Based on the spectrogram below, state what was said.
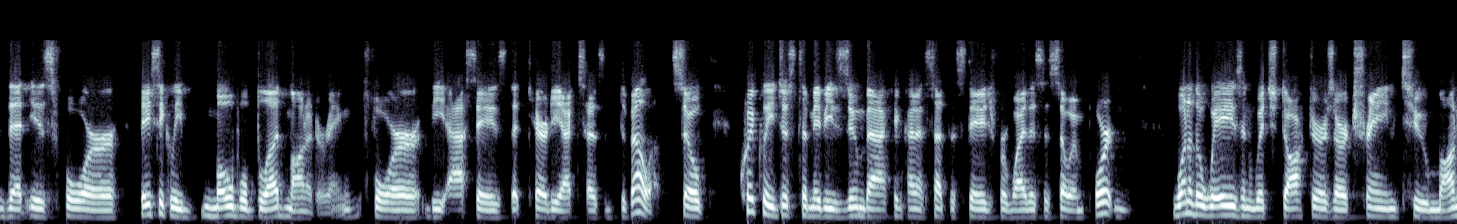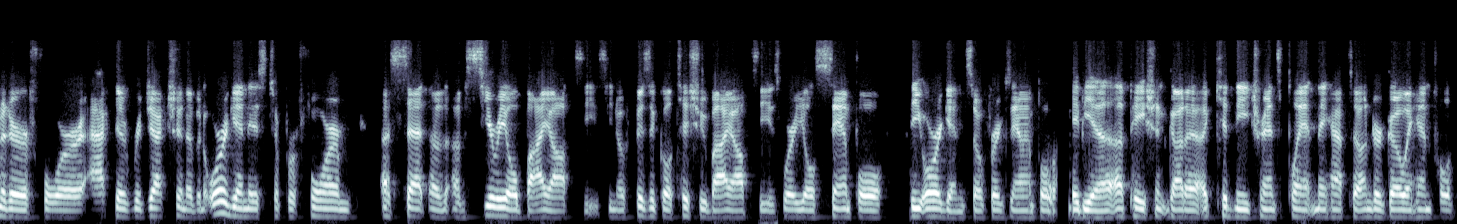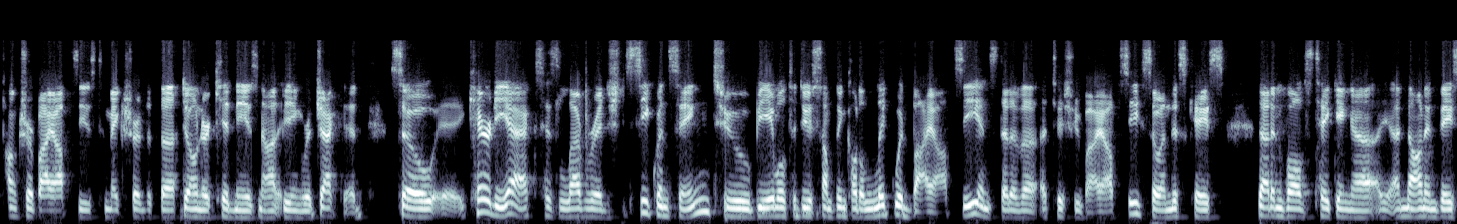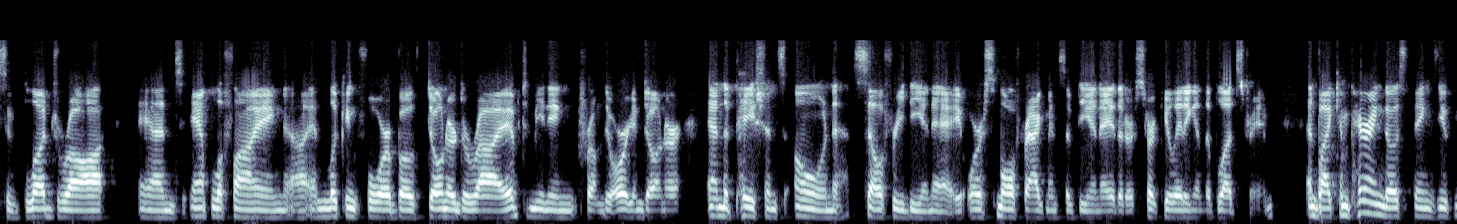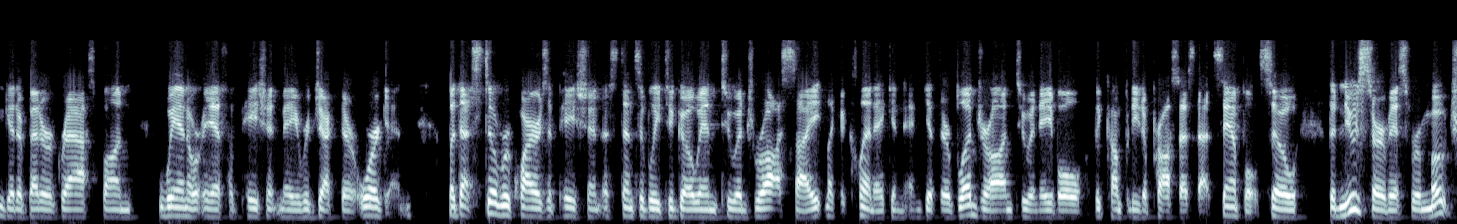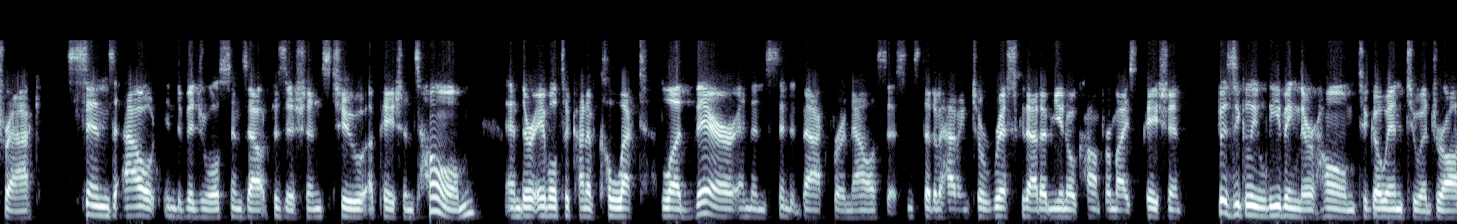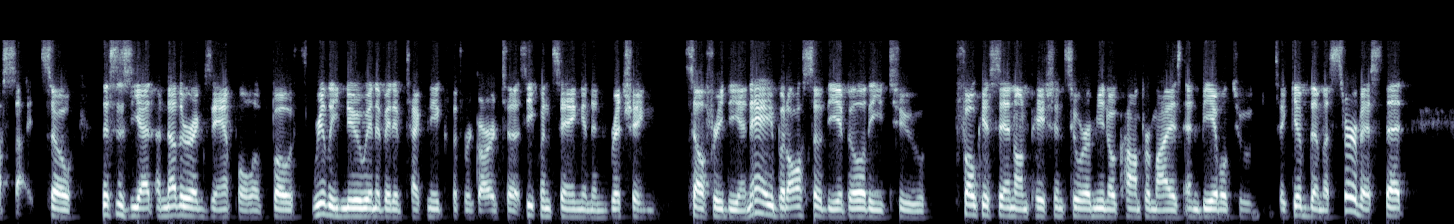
that is for basically mobile blood monitoring for the assays that CareDx has developed. So, quickly, just to maybe zoom back and kind of set the stage for why this is so important. One of the ways in which doctors are trained to monitor for active rejection of an organ is to perform a set of, of serial biopsies, you know, physical tissue biopsies, where you'll sample the organ. So, for example, maybe a, a patient got a, a, kidney transplant and they have to undergo a handful of puncture biopsies to make sure that the donor kidney is not being rejected. So, uh, CareDx has leveraged sequencing to be able to do something called a liquid biopsy instead of a, a tissue biopsy. So, in this case, that involves taking a, a non invasive blood draw and amplifying uh, and looking for both donor derived, meaning from the organ donor, and the patient's own cell free DNA or small fragments of DNA that are circulating in the bloodstream. And by comparing those things, you can get a better grasp on when or if a patient may reject their organ. But that still requires a patient ostensibly to go into a draw site, like a clinic, and, and get their blood drawn to enable the company to process that sample. So the news service, RemoTraC, sends out individuals, sends out physicians to a patient's home and they're able to kind of collect blood there and then send it back for analysis instead of having to risk that immunocompromised patient physically leaving their home to go into a draw site. So this is yet another example of both really new innovative techniques with regard to sequencing and enriching cell-free DNA, but also the ability to focus in on patients who are immunocompromised and be able to to give them a service that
